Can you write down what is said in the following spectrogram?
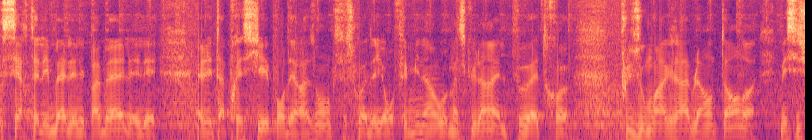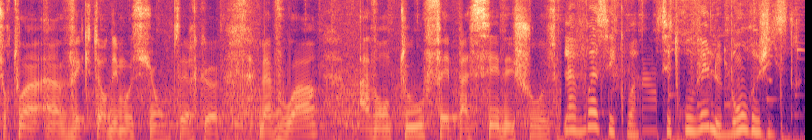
certes elle est belle, elle n'est pas belle, elle est, elle est appréciée pour des raisons, que ce soit d'ailleurs au féminin ou au masculin, elle peut être plus ou moins agréable à entendre, mais c'est surtout un, un vecteur d'émotion. C'est-à-dire que la voix, avant tout, fait passer des choses. La voix, c'est quoi? C'est trouver le bon registre,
